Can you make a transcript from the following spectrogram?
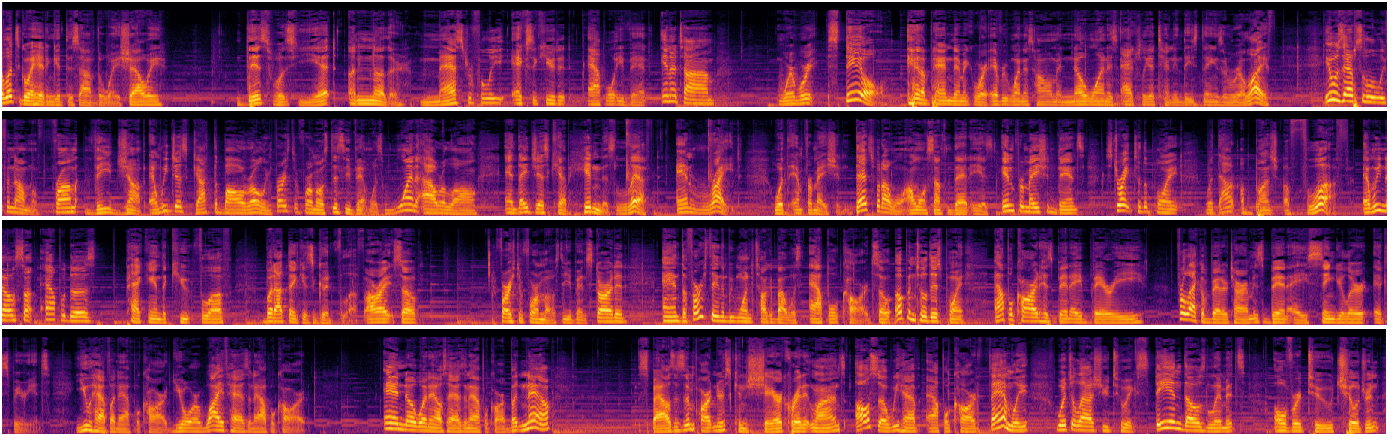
So let's go ahead and get this out of the way, shall we? This was yet another masterfully executed Apple event in a time where we're still in a pandemic where everyone is home and no one is actually attending these things in real life. It was absolutely phenomenal from the jump, and we just got the ball rolling. First and foremost, this event was one hour long, and they just kept hitting us left and right with information. That's what I want. I want something that is information dense, straight to the point, without a bunch of fluff. And we know some Apple does pack in the cute fluff, but I think it's good fluff. All right. So, first and foremost, the event started. And the first thing that we wanted to talk about was Apple Card. So, up until this point, Apple Card has been a very, for lack of a better term, it's been a singular experience you have an Apple card, your wife has an Apple card, and no one else has an Apple card. But now, spouses and partners can share credit lines. Also, we have Apple Card Family, which allows you to extend those limits over to children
